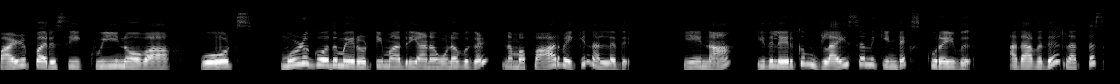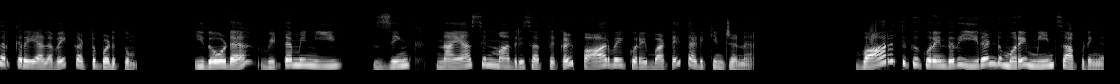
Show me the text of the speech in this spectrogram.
பழுப்பரிசி குயினோவா ஓட்ஸ் முழு கோதுமை ரொட்டி மாதிரியான உணவுகள் நம்ம பார்வைக்கு நல்லது. ஏன்னா இதுல இருக்கும் கிளைசமிக் இண்டெக்ஸ் குறைவு. அதாவது இரத்த சர்க்கரை அளவை கட்டுப்படுத்தும். இதோட விட்டமின் இ ஜிங்க் நயாசின் மாதிரி சத்துக்கள் பார்வை குறைபாட்டை தடுக்கின்றன. வாரத்துக்கு குறைந்தது இரண்டு முறை மீன் சாப்பிடுங்க.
